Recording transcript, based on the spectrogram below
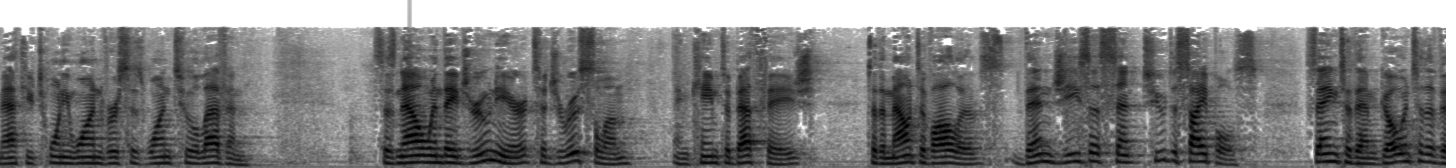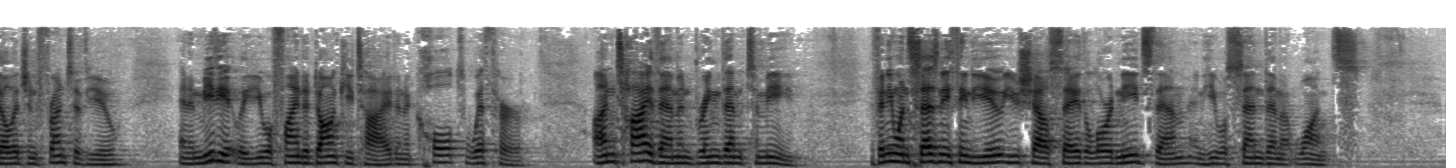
Matthew 21, verses 1 to 11. It says, Now when they drew near to Jerusalem and came to Bethphage, to the Mount of Olives, then Jesus sent two disciples, saying to them, Go into the village in front of you, and immediately you will find a donkey tied and a colt with her. Untie them and bring them to me. If anyone says anything to you, you shall say, The Lord needs them, and he will send them at once.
